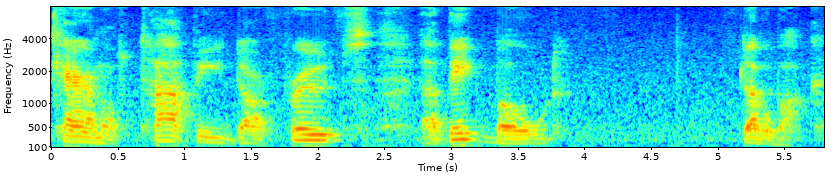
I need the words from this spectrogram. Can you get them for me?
caramel, toffee, dark fruits. A big, bold Doppelbock.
